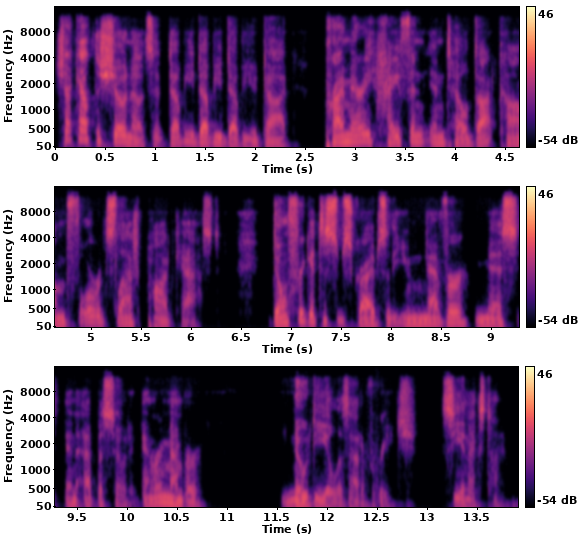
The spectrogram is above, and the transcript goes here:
check out the show notes at www.primary-intel.com forward slash podcast. Don't forget to subscribe so that you never miss an episode. And remember, no deal is out of reach. See you next time.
